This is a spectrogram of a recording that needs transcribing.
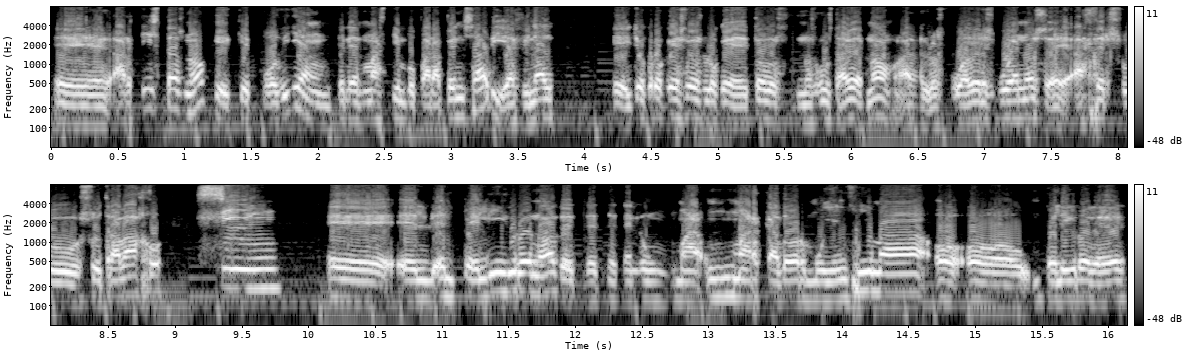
eh, artistas, ¿no? Que, podían tener más tiempo para pensar y al final eh, yo creo que eso es lo que todos nos gusta ver, ¿no? A los jugadores buenos eh, hacer su, su, trabajo sin el, el, peligro, ¿no? De, de, tener un, un, marcador muy encima o, o un peligro de,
